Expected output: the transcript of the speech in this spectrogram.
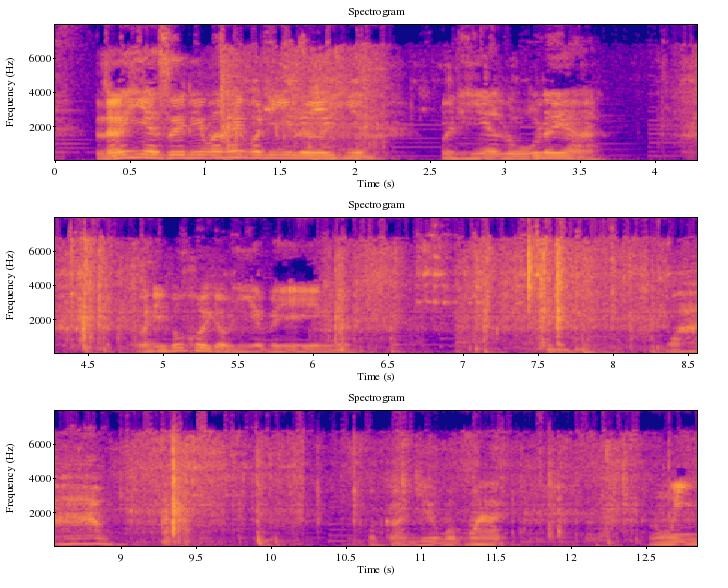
ๆแล้วเฮียซื้อนี้มาให้พอดีเลยเฮียเหมือนเฮียรู้เลยอะ วันนี้เพิ่งคุยกับเฮียไปเองอะ ว้าวอุปกรณ์เยอะมากๆวิง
